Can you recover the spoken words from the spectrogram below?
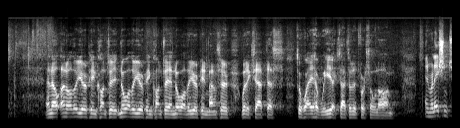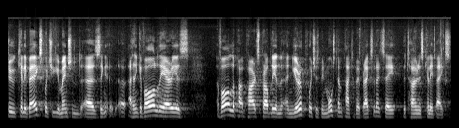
And another European country, no other European country and no other European minister would accept this. So why have we accepted it for so long? In relation to Killybegs, which you mentioned, as I think of all the areas of all the parts probably in, in, Europe which has been most impacted by Brexit, I'd say the town is Killybegs.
